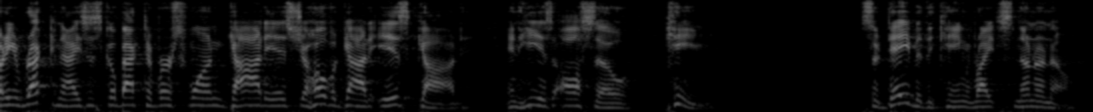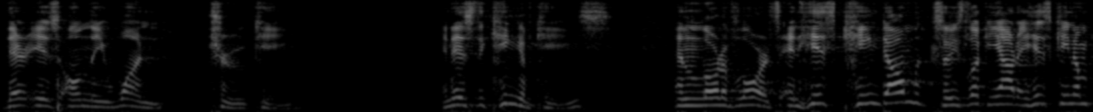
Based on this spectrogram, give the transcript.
But he recognizes, go back to verse 1, God is, Jehovah God is God, and he is also king. So David the king writes, No, no, no. There is only one true king. And is the King of Kings and Lord of Lords. And his kingdom, so he's looking out at his kingdom.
